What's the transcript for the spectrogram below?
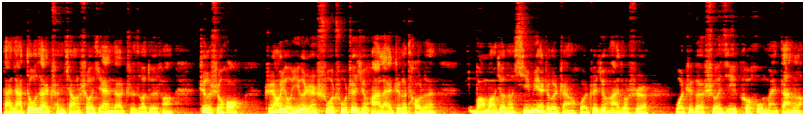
大家都在唇枪舌剑地指责对方。这个时候，只要有一个人说出这句话来，这个讨论往往就能熄灭这个战火。这句话就是：“我这个设计客户买单了。”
